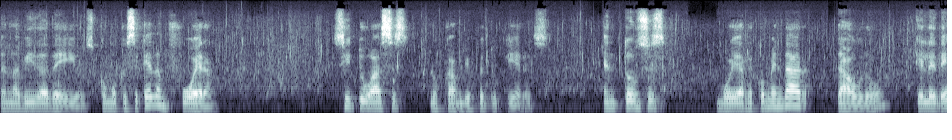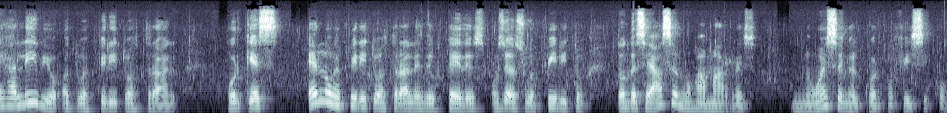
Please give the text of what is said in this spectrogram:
en la vida de ellos, como que se quedan fuera si tú haces los cambios que tú quieres. Entonces, voy a recomendar, Tauro, que le deje alivio a tu espíritu astral, porque es en los espíritus astrales de ustedes, o sea, su espíritu, donde se hacen los amarres, no es en el cuerpo físico.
